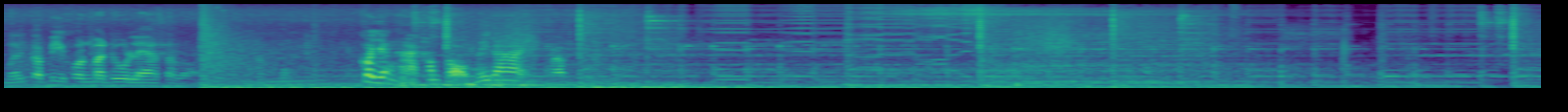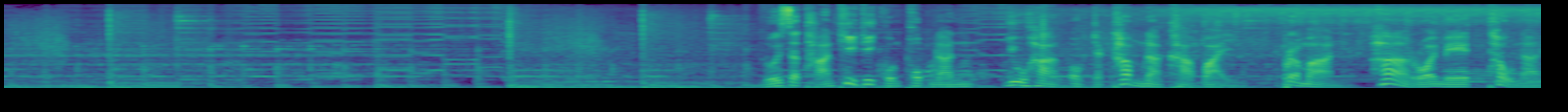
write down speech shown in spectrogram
เหมือนกับมีคนมาดูแลตลอดครับผมก็ยังหาคำตอบไม่ได้ ครับ โดยสถานที่ที่ค้นพบนั้นอยู่ห่างออกจากถ้ำนาคาไป ประมาณ 500 เมตรเท่านั้น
